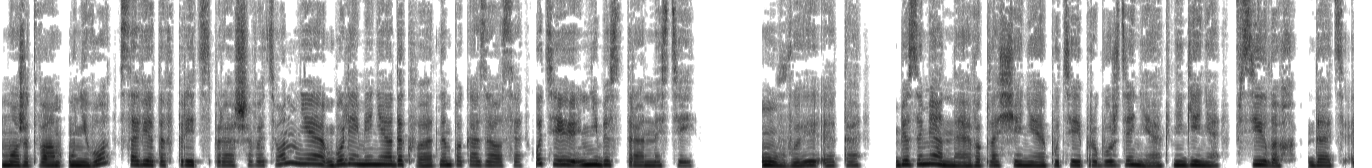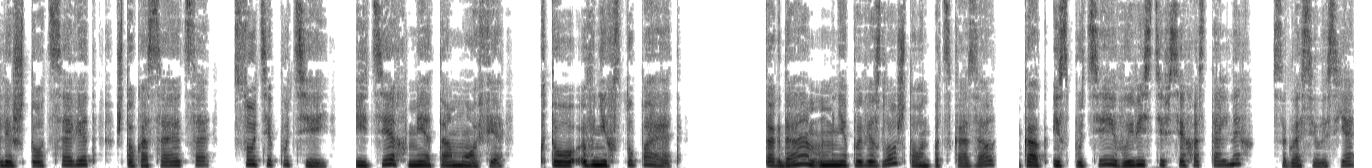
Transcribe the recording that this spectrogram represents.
может, вам у него советов впредь спрашивать? Он мне более-менее адекватным показался, хоть и не без странностей. Увы, это Безымянное воплощение путей пробуждения княгиня в силах дать лишь тот совет, что касается сути путей и тех метамофи, кто в них вступает. Тогда мне повезло, что он подсказал, как из путей вывести всех остальных, согласилась я,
